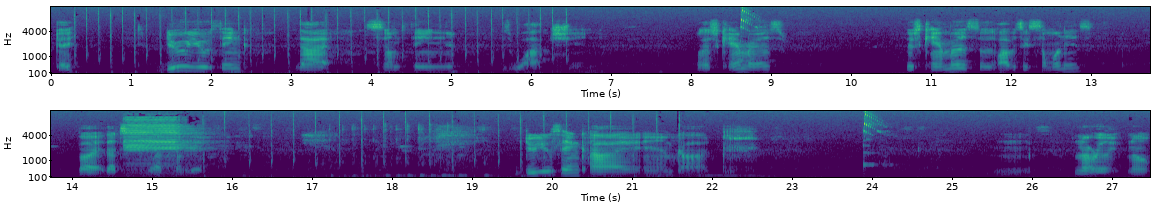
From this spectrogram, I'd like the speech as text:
Okay? Do you think that something is watching? Well, there's cameras. There's cameras, so obviously someone is. But that's, that's kind of it. Do you think I am God? Mm, not really, no.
